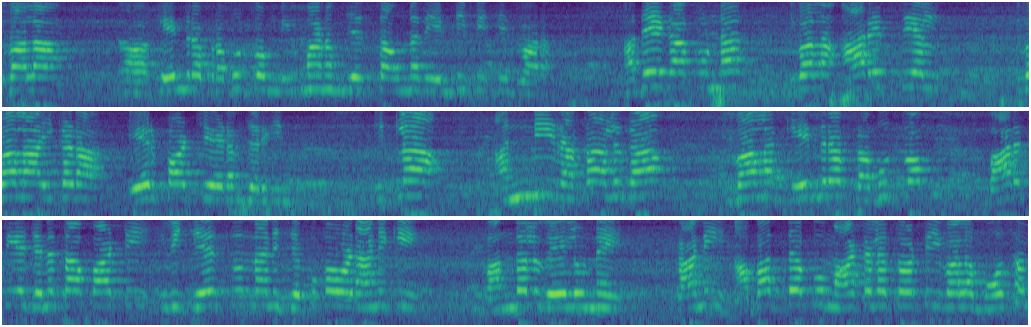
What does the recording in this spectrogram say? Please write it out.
ఇవాళ కేంద్ర ప్రభుత్వం నిర్మాణం చేస్తూ ఉన్నది ఎన్టీపీసీ ద్వారా. అదే కాకుండా ఇవాళ ఆర్ఎఫ్సిఎల్ ఇవాళ ఇక్కడ ఏర్పాటు చేయడం జరిగింది. ఇట్లా అన్ని రకాలుగా ఇవాళ కేంద్ర ప్రభుత్వం భారతీయ జనతా పార్టీ ఇవి చేస్తుందని చెప్పుకోవడానికి వందలు వేలున్నాయి. కానీ అబద్ధపు మాటలతోటి ఇవాళ మోసం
